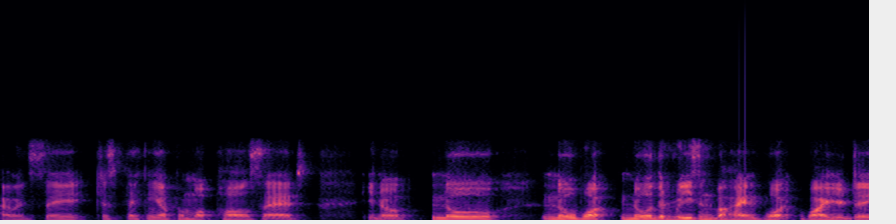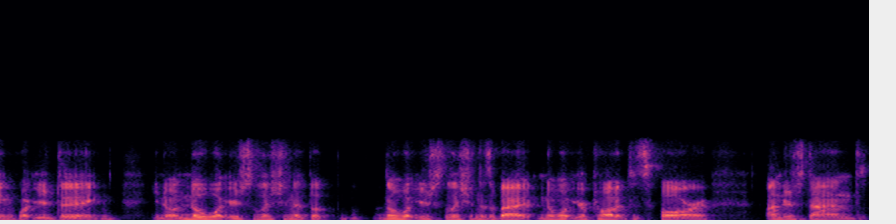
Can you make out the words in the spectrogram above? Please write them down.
I would say just picking up on what Paul said, you know, know know what know the reason behind what why you're doing what you're doing. You know know what your solution is know what your solution is about know what your product is for. Understand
